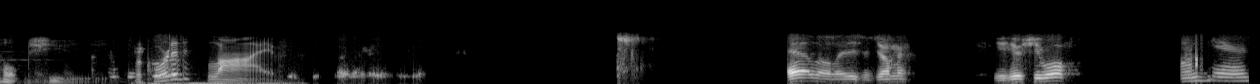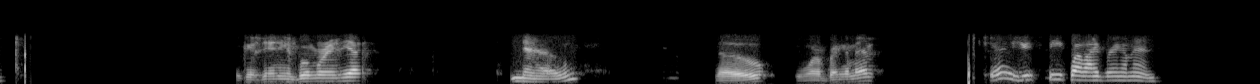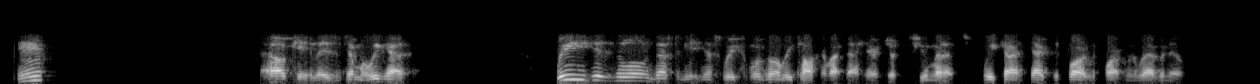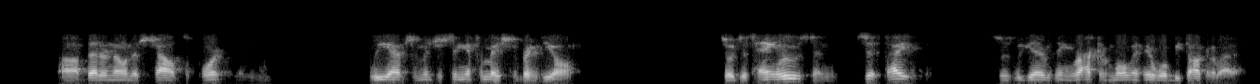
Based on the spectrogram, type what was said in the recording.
Talk shoes. Recorded live. Hello, ladies and gentlemen. You hear She Wolf? I'm here. We got Danny and Boomer in yet? No. No. You want to bring them in? Sure, you speak while I bring them in. Hmm? Okay, ladies and gentlemen, we got. We did a little investigating this week, and we're going to be talking about that here in just a few minutes. We contacted Florida Department of Revenue, uh, better known as Child Support. We have some interesting information to bring to you all. So just hang loose and sit tight. As soon as we get everything rocking and rolling here, we'll be talking about it.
